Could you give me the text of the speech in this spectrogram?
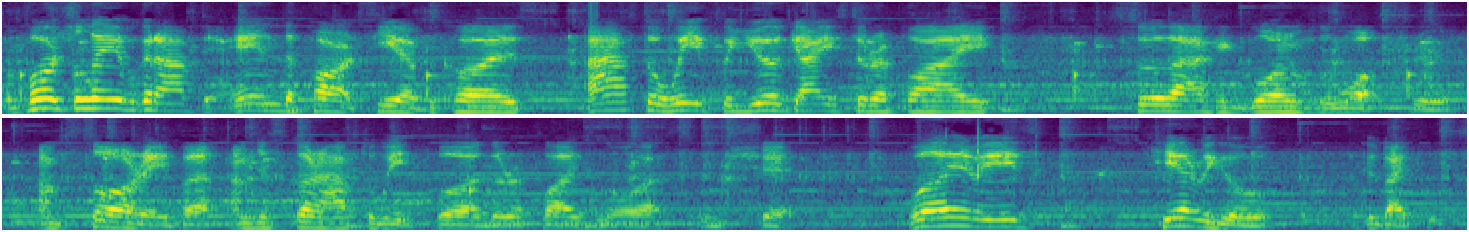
Unfortunately, we're gonna have to end the part here because I have to wait for you guys to reply so that I can go on with the walkthrough. I'm sorry, but I'm just gonna have to wait for the replies and all that and shit. Well, anyways, here we go. Goodbye, folks.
